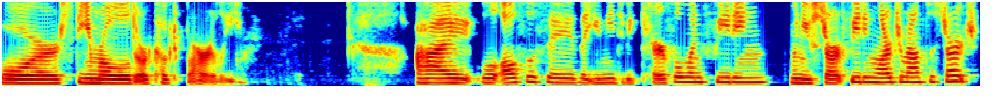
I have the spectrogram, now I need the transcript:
or steamrolled or cooked barley. I will also say that you need to be careful when feeding, when you start feeding large amounts of starch.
